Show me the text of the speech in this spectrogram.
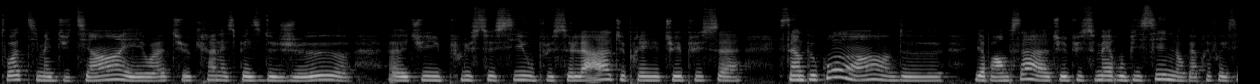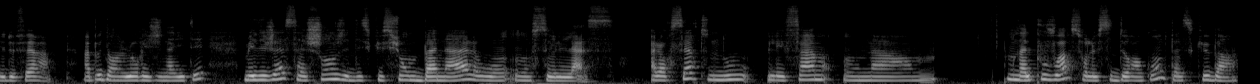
toi tu mettes du tien et voilà tu crées un espèce de jeu. Euh, tu es plus ceci ou plus cela. Tu, tu es plus euh, c'est un peu con hein, de dire par exemple ça. Tu es plus mer ou piscine. Donc après il faut essayer de faire un peu dans l'originalité. Mais déjà, ça change des discussions banales où on, se lasse. Alors certes, nous, les femmes, on a, on a le pouvoir sur le site de rencontre parce que ben,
